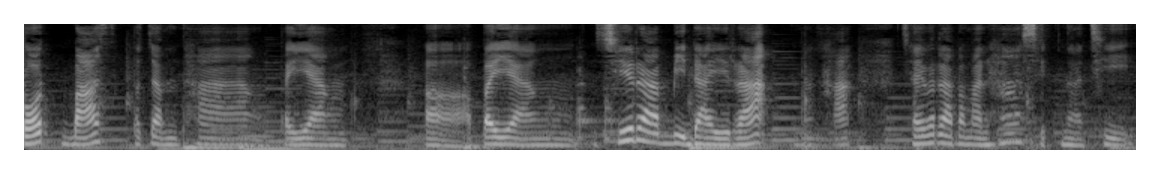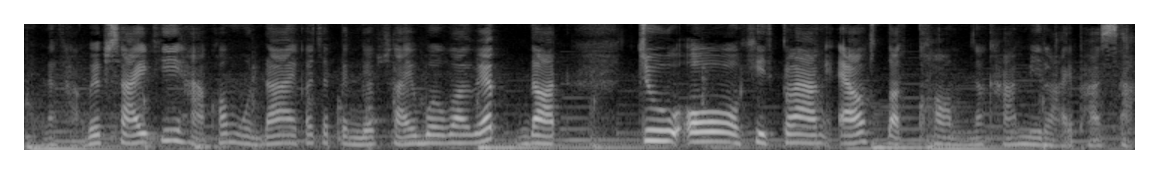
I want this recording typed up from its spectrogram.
รถบัสประจำทางไปยัง ไปยังชิราบิไดระนะคะใช้เวลาประมาณ 50 นาทีนะคะเว็บไซต์ที่หาข้อมูลได้ก็จะเป็นเว็บไซต์ www.juo-alps.com นะคะมีหลายภาษา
